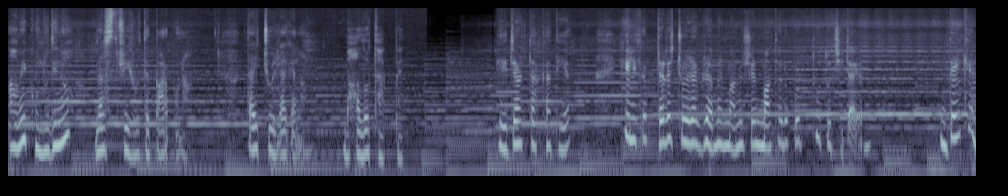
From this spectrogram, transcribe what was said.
আমি কোনোদিনও আপনার স্ত্রী হতে পারব না। তাই চইলা গেলাম। ভালো থাকবেন। হেজার টাকা দিয়ে হেলিকপ্টারে চৈরা গ্রামের মানুষের মাথার উপর থুতু ছিটায় দেখেন,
